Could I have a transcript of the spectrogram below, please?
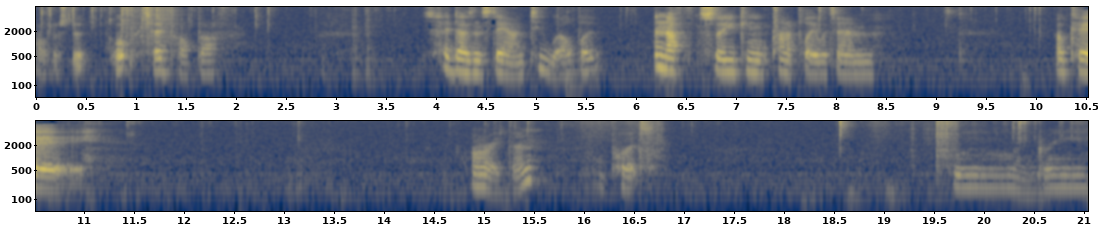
I'll just it. Oh, his head popped off. His head doesn't stay on too well, but enough so you can kind of play with him. Okay. Alright then. We'll put blue and green.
